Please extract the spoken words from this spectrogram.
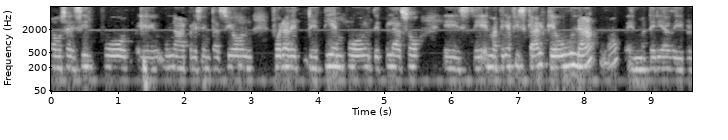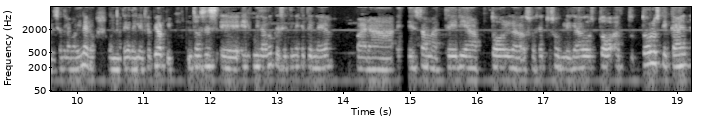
vamos a decir, por eh, una presentación fuera de, tiempo, de plazo, este, en materia fiscal, que una, ¿no? En materia de prevención del lavado dinero o en materia del FPORPI. Entonces, eh, el cuidado que se tiene que tener para esa materia, todos los sujetos obligados, todos los que caen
